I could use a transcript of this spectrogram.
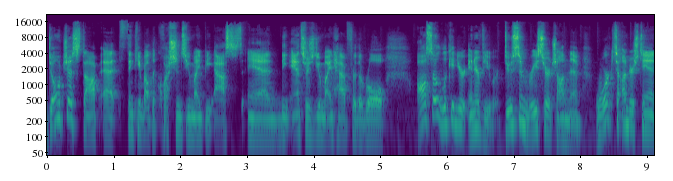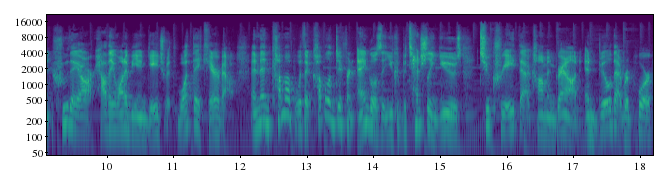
don't just stop at thinking about the questions you might be asked and the answers you might have for the role also, look at your interviewer, do some research on them, work to understand who they are, how they want to be engaged with, what they care about, and then come up with a couple of different angles that you could potentially use to create that common ground and build that rapport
